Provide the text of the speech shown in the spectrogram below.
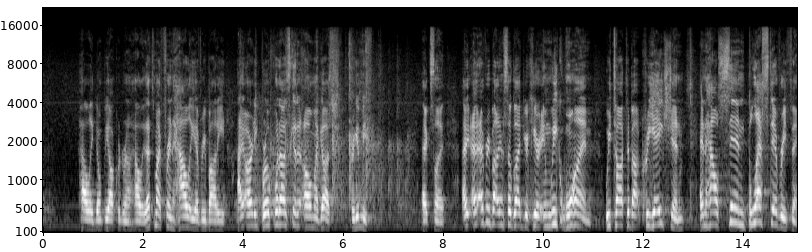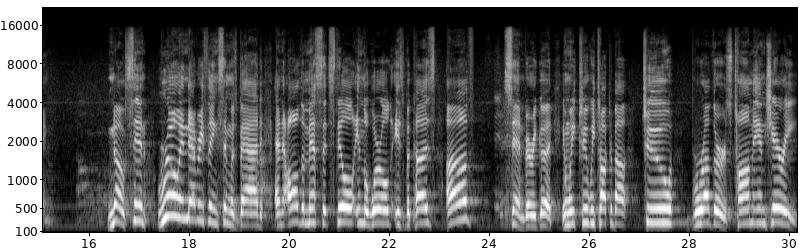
Hallie, don't be awkward around Hallie. That's my friend Hallie, everybody. I already broke what I was going to. Oh my gosh, forgive me. Excellent. I, everybody, I'm so glad you're here. In week one, we talked about creation and how sin blessed everything. No, sin ruined everything. Sin was bad, and all the mess that's still in the world is because of sin. sin. Very good. In week two, we talked about two brothers, Tom and Jerry.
